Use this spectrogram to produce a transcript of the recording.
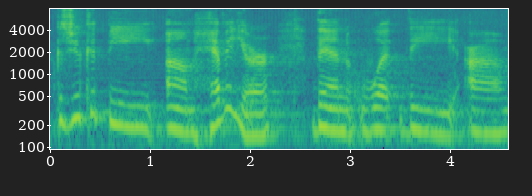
Because you could be um, heavier than what the um,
